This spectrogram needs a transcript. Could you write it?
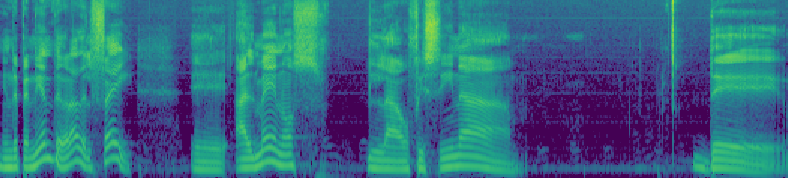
independiente, ¿verdad? Del FEI. Eh, al menos la oficina de,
